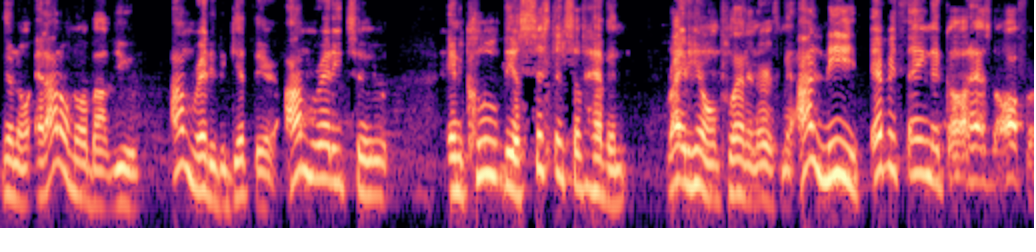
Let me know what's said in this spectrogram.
You know, and I don't know about you. I'm ready to get there. I'm ready to include the assistance of heaven right here on planet Earth, man. I need everything that God has to offer.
